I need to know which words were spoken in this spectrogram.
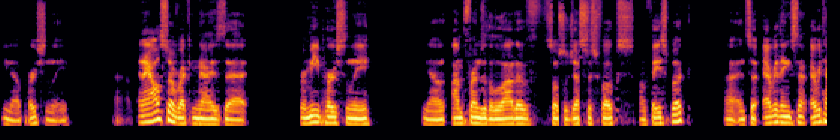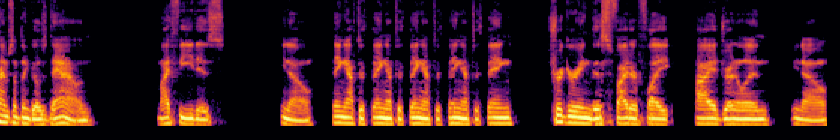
you know personally, um, and I also recognize that for me personally you know, I'm friends with a lot of social justice folks on Facebook, uh, and so everything every time something goes down, my feed is, you know, thing after thing after thing after thing after thing, triggering this fight or flight, high adrenaline, you know,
